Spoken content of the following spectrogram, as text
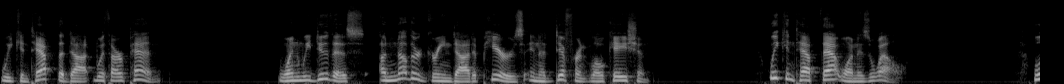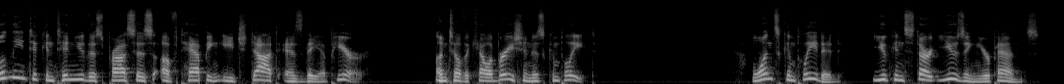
We can tap the dot with our pen. When we do this, another green dot appears in a different location. We can tap that one as well. We'll need to continue this process of tapping each dot as they appear, until the calibration is complete. Once completed, you can start using your pens.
